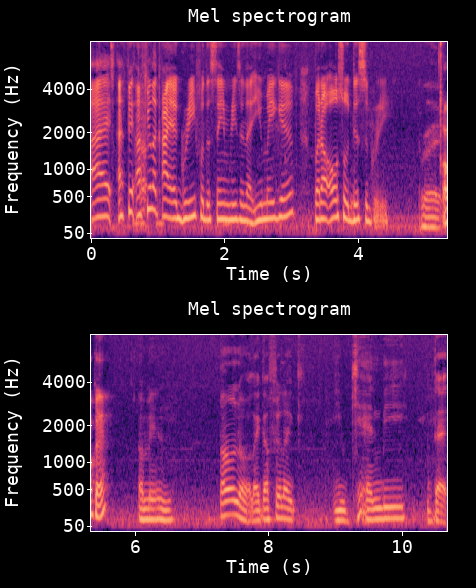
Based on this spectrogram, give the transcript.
I, I think I feel like I agree for the same reason that you may give, but I also disagree. Right. Okay. I mean, I don't know. Like, I feel like you can be that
